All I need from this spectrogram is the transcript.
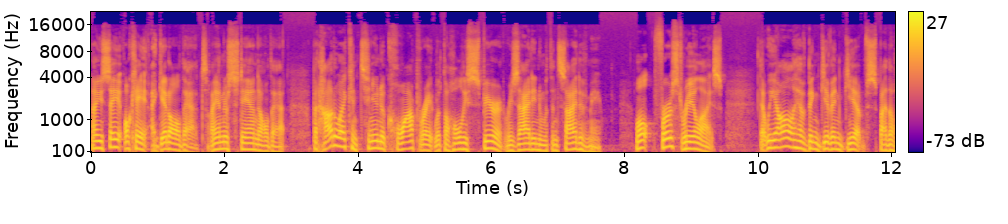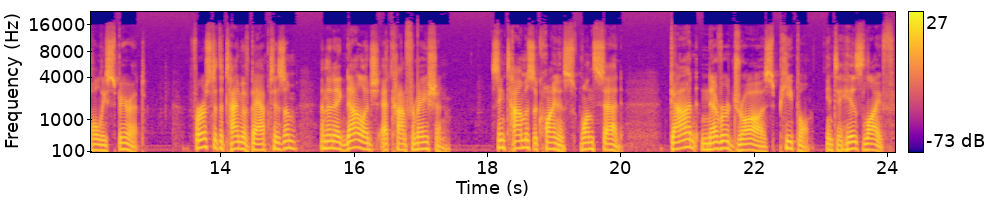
Now you say, okay, I get all that. I understand all that. But how do I continue to cooperate with the Holy Spirit residing within inside of me? Well, first realize that we all have been given gifts by the Holy Spirit. First at the time of baptism, and then acknowledged at confirmation. St. Thomas Aquinas once said, God never draws people into his life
